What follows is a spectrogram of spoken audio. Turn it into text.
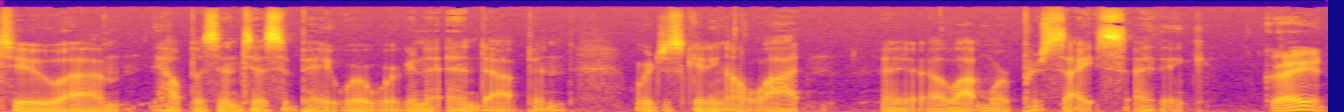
to um, help us anticipate where we're going to end up, and we're just getting a lot a, a lot more precise. I think. Great.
